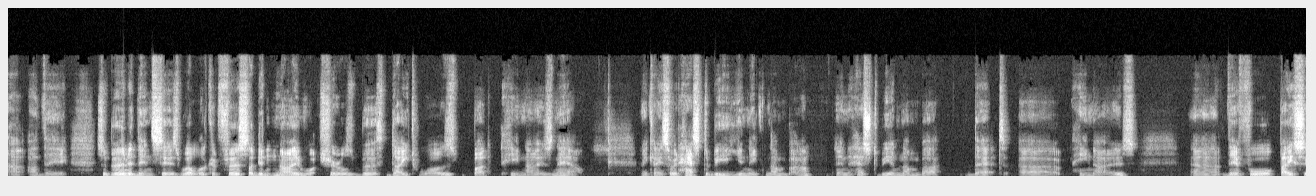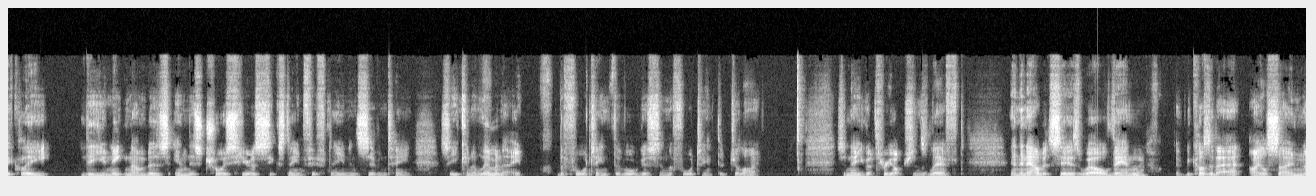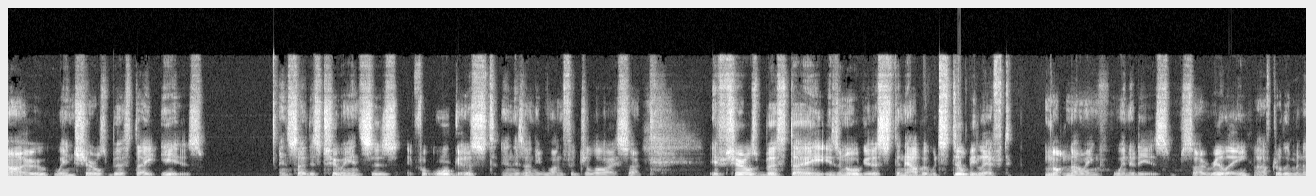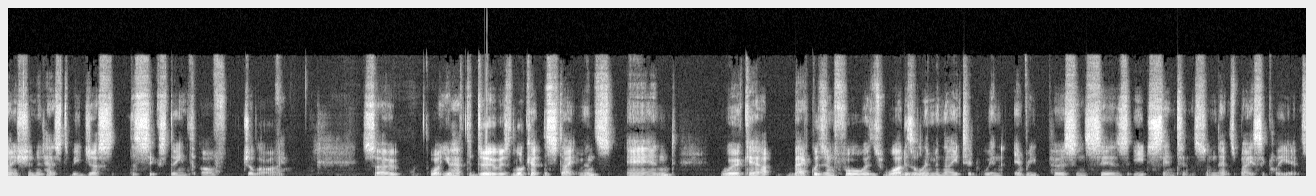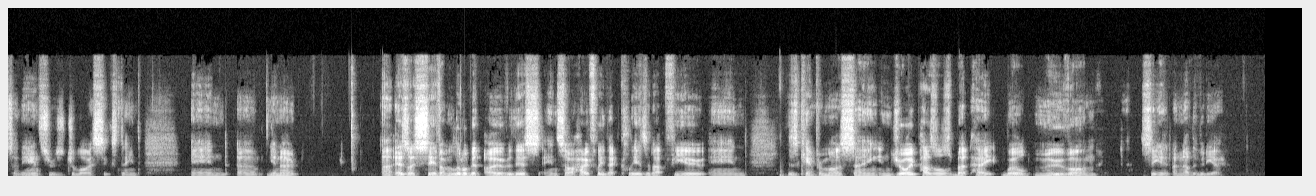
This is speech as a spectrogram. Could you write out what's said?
uh, are there. So Bernard then says, well, look, at first I didn't know what Cheryl's birth date was, but he knows now. Okay, so it has to be a unique number, and it has to be a number that uh, he knows. Uh, therefore, basically, the unique numbers in this choice here are 16, 15, and 17. So you can eliminate the 14th of August and the 14th of July. So now you've got three options left. And then Albert says, well, then, because of that, I also know when Cheryl's birthday is. And so there's two answers for August, and there's only one for July. So if Cheryl's birthday is in August, then Albert would still be left not knowing when it is. So really, after elimination, it has to be just the 16th of July. So what you have to do is look at the statements and work out backwards and forwards what is eliminated when every person says each sentence and that's basically it. So the answer is July 16th and um, you know uh, as I said I'm a little bit over this and so hopefully that clears it up for you. And this is Kent from Oz saying enjoy puzzles but hey world move on. See another video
